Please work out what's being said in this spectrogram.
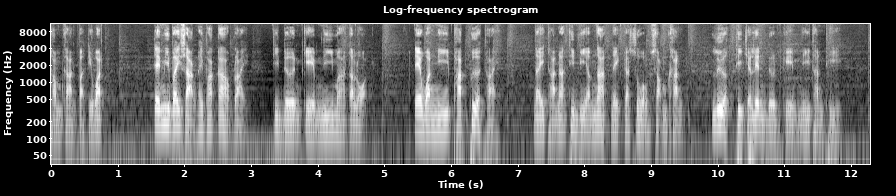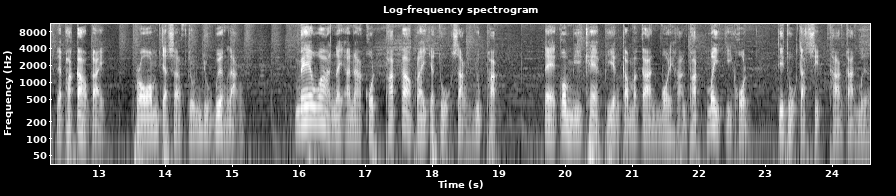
ทำการปฏิวัติ แต่มีใบสั่งให้พักก้าวไกล ที่เดินเกมนี้มาตลอด แต่วันนี้พักเพื่อไทย ในฐานะที่มีอำนาจในกระทรวงสำคัญ เลือกที่จะเล่นเดินเกมนี้ทันที และพักก้าวไกลพร้อมจะสนับสนุนอยู่เบื้องหลัง แม้ว่าในอนาคตพักก้าวไกลจะถูกสั่งยุบพัก แต่ก็มีแค่เพียงกรรมการบริหารพักไม่กี่คนที่ถูกตัดสิทธิ์ทางการเมือง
